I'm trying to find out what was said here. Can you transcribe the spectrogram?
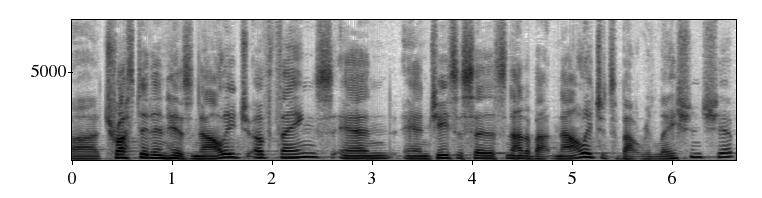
Uh, trusted in his knowledge of things, and, and Jesus said it's not about knowledge, it's about relationship.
